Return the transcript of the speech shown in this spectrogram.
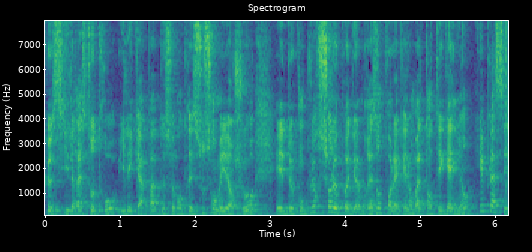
que s'il reste au trot, il est capable de se montrer sous son meilleur jour et de conclure sur le podium, raison pour laquelle on va le tenter gagnant et placé.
